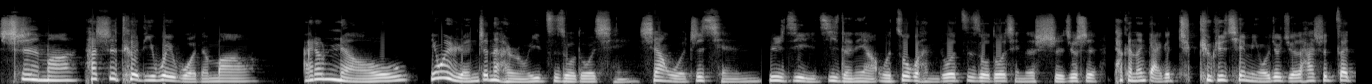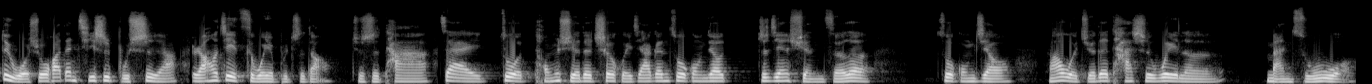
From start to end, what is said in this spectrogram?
是吗？他是特地为我的吗？I don't know。因为人真的很容易自作多情，像我之前日记里记的那样，我做过很多自作多情的事，就是他可能改个 QQ 签名，我就觉得他是在对我说话，但其实不是啊。然后这次我也不知道，就是他在坐同学的车回家跟坐公交之间选择了坐公交，然后我觉得他是为了满足我，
